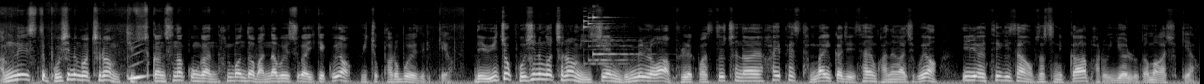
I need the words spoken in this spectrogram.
암레스트 보시는 것처럼 깊숙한 수납 공간 한 번 더 만나볼 수가 있겠고요. 위쪽 바로 보여드릴게요. 네, 위쪽 보시는 것처럼 ECM 룸밀러와 블랙박스 2채널 하이패스 단말기까지 사용 가능하시고요. 1열 특이사항 없었으니까 바로 2열로 넘어가실게요.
